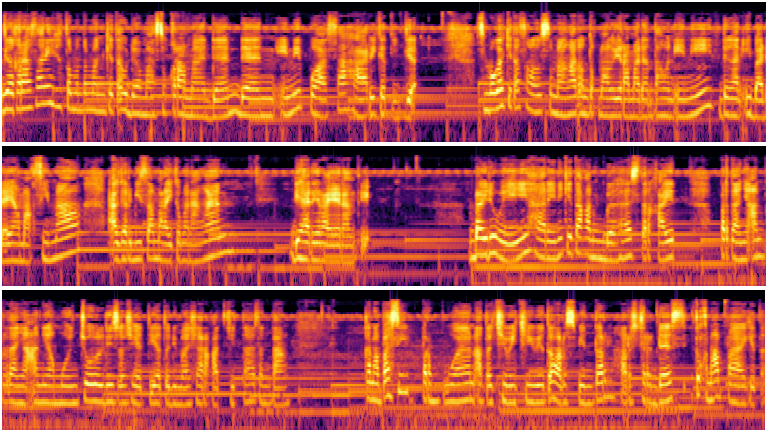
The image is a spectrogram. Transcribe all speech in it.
Gak kerasa nih teman-teman kita udah masuk Ramadan dan ini puasa hari ketiga Semoga kita selalu semangat untuk melalui Ramadan tahun ini dengan ibadah yang maksimal agar bisa meraih kemenangan di hari raya nanti. By the way, hari ini kita akan membahas terkait pertanyaan-pertanyaan yang muncul di society atau di masyarakat kita tentang kenapa sih perempuan atau ciwi-ciwi itu harus pinter, harus cerdas, itu kenapa gitu.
